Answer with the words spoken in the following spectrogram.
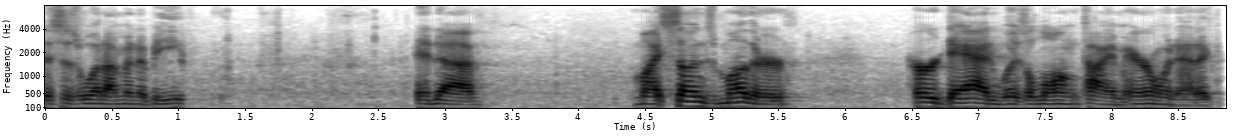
This is what I'm going to be." And uh, my son's mother, her dad was a longtime heroin addict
